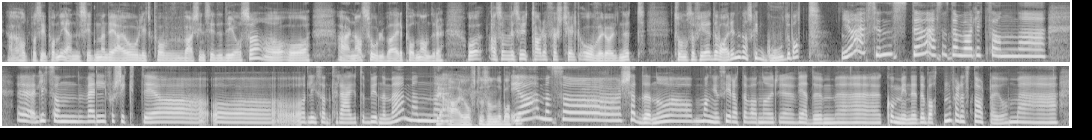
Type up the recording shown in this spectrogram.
jeg holdt på å si på den ene siden, men de er jo litt på hver sin side de også, og, og Erna Solberg på den andre. Og altså, Hvis vi tar det først helt overordnet, Tone Sofie, det var en ganske god debatt? Ja, jeg syns det. Jeg syns den var litt sånn eh, Litt sånn vel forsiktig og, og, og litt sånn treg til å begynne med, men Det er jo ofte sånne debatter. Ja, men så skjedde det noe, og mange sier at det var når Vedum eh, kom inn i debatten, for det starta jo med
